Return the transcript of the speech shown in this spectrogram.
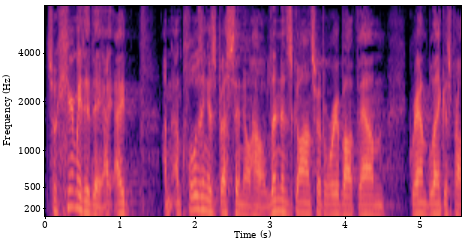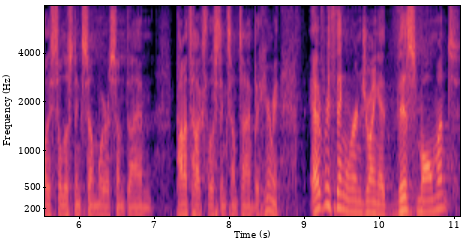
So hear me today. I, I, I'm, I'm closing as best I know how. Linden's gone, so I to worry about them. Grand Blanc is probably still listening somewhere sometime. Pontiac listening sometime. But hear me. Everything we're enjoying at this moment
